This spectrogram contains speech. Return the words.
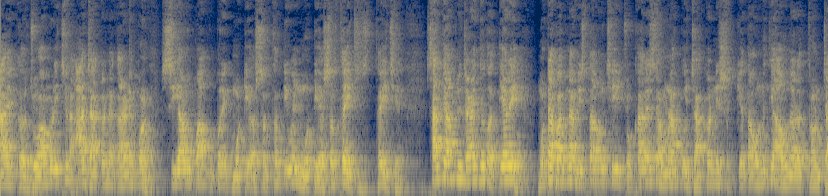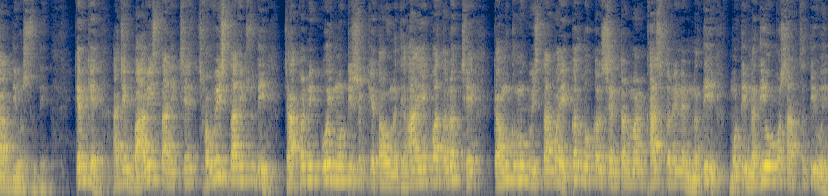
આ એક જોવા મળી છે આ ઝાકળને કારણે પણ શિયાળુ પાક ઉપર એક મોટી અસર થતી હોય મોટી અસર થઈ થઈ છે. સાથે આપણે જણાવી દઉં કે અત્યારે મોટાભાગના વિસ્તારો છે એ ચોખ્ખા રહેશે, હમણાં કોઈ ઝાકળની શક્યતાઓ નથી આવનારા ત્રણ ચાર દિવસ સુધી. કેમ કે આજે બાવીસ તારીખ છે, છવ્વીસ તારીખ સુધી ઝાકળની કોઈ મોટી શક્યતાઓ નથી. હા, એક વાત અલગ છે કે અમુક અમુક વિસ્તારમાં એકલ દોકલ સેન્ટરમાં ખાસ કરીને નદી, મોટી નદીઓ પસાર થતી હોય.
